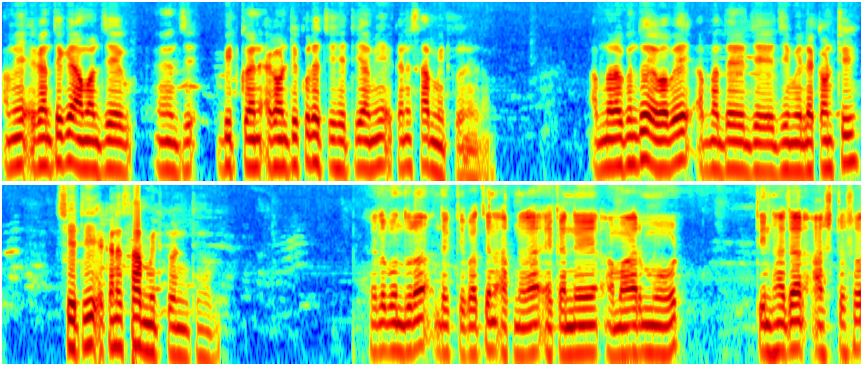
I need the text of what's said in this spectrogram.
আমি এখান থেকে আমার যে যে বিটকয়েন অ্যাকাউন্টটি খুলেছি, সেটি আমি এখানে সাবমিট করে নিলাম। আপনারা কিন্তু এভাবে আপনাদের যে জিমেল অ্যাকাউন্টটি সেটি এখানে সাবমিট করে নিতে হবে। হ্যালো বন্ধুরা, দেখতে পাচ্ছেন আপনারা এখানে আমার মোট তিন হাজার আটশোশো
